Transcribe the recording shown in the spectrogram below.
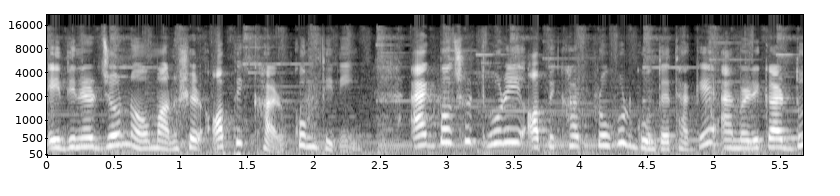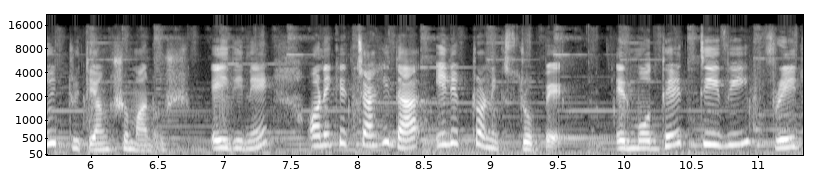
এই দিনের জন্য মানুষের অপেক্ষার কমতি নেই। এক বছর ধরেই অপেক্ষার প্রহর গুনতে থাকে আমেরিকার দুই তৃতীয়াংশ মানুষ। এই দিনে অনেকের চাহিদা ইলেকট্রনিক্স দ্রব্যে। এর মধ্যে TV, fridge,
